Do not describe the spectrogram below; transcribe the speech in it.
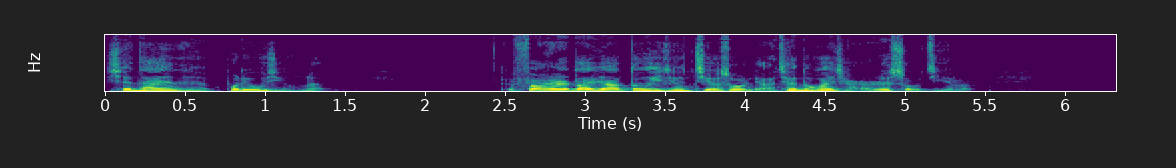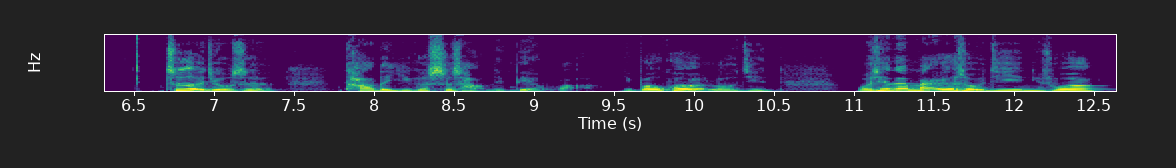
现在呢不流行了，反而大家都已经接受两千多块钱的手机了。这就是它的一个市场的变化。你包括老金，我现在买个手机，你说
